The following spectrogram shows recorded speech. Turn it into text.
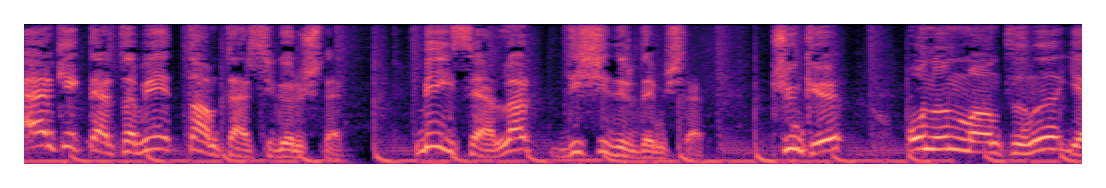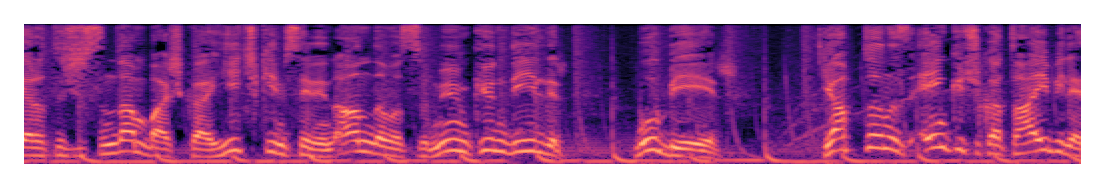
Erkekler tabii tam tersi görüşte. Bilgisayarlar dişidir demişler. Çünkü onun mantığını yaratıcısından başka hiç kimsenin anlaması mümkün değildir. Bu bir. Yaptığınız en küçük hatayı bile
